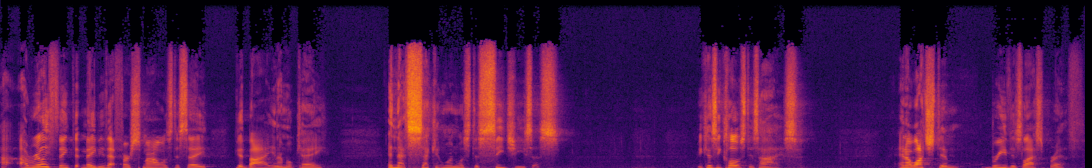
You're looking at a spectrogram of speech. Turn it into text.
I, I really think that maybe that first smile was to say goodbye and I'm okay. And that second one was to see Jesus because he closed his eyes and I watched him breathe his last breath.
